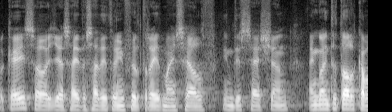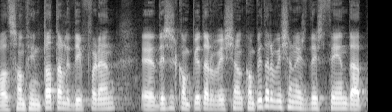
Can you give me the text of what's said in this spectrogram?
Okay, so yes, I decided to infiltrate myself in this session. I'm going to talk about something totally different. Uh, this is computer vision. Computer vision is this thing that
